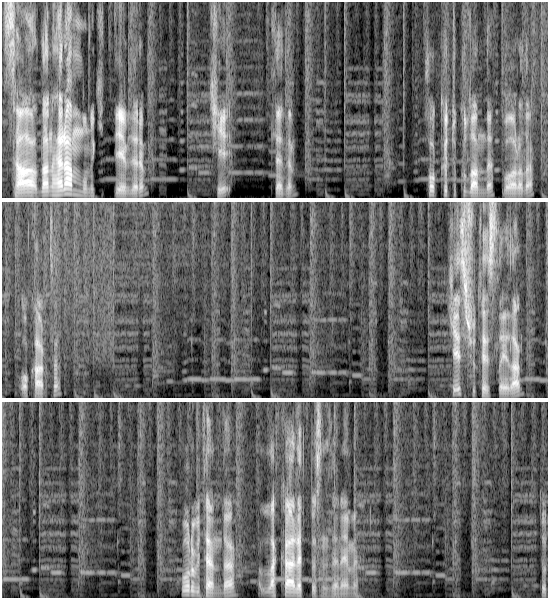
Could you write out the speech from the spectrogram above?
Sağdan her an bunu kitleyebilirim. Ki kitledim. Çok kötü kullandı bu arada o kartı. Kes şu Tesla'yı lan. Vur bir tane daha. Allah kahretmesin seni Emi. Dur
